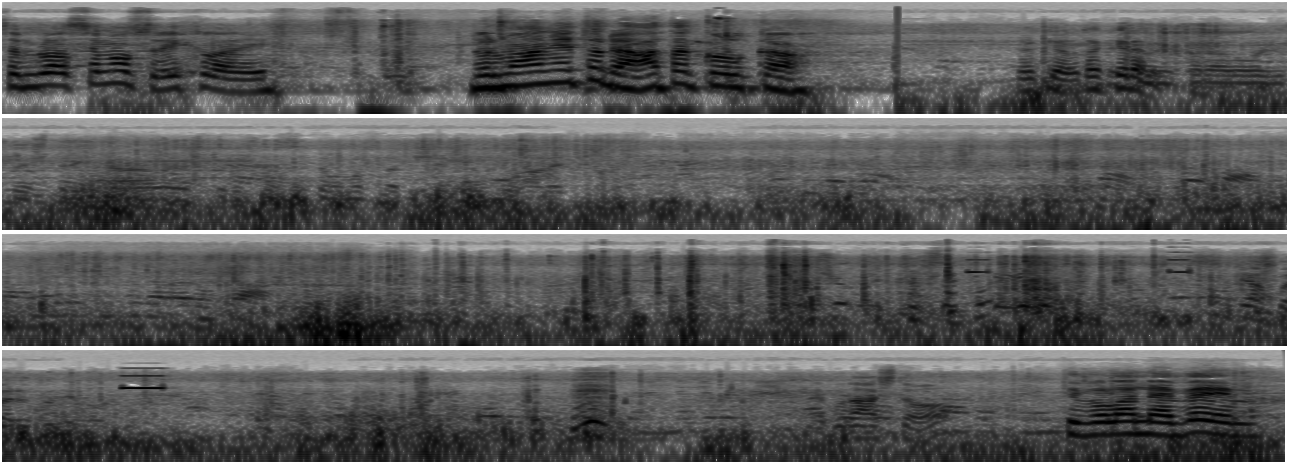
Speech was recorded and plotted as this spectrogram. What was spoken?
Jsem byl asi moc rychlej. Normálně to dá ta kolka. Tak jo, tak jdem. Nebo dáš to? Ty vole, nevím.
